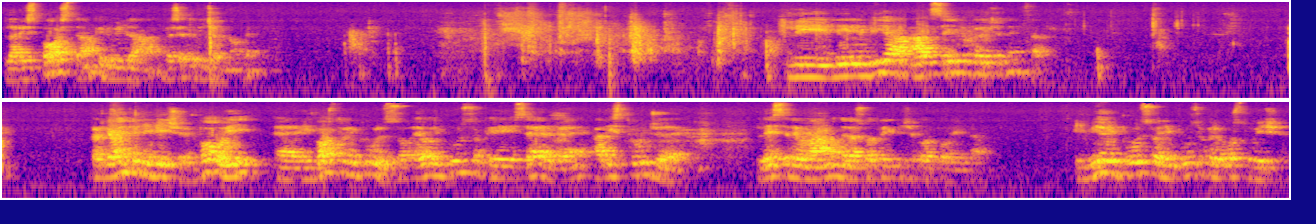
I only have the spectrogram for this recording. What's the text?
La risposta che lui dà, versetto 19, li, li rinvia al segno per eccellenza praticamente gli dice, voi, eh, il vostro impulso è un impulso che serve a distruggere l'essere umano nella sua triplice corporeità. Il mio impulso è l'impulso che lo costruisce.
